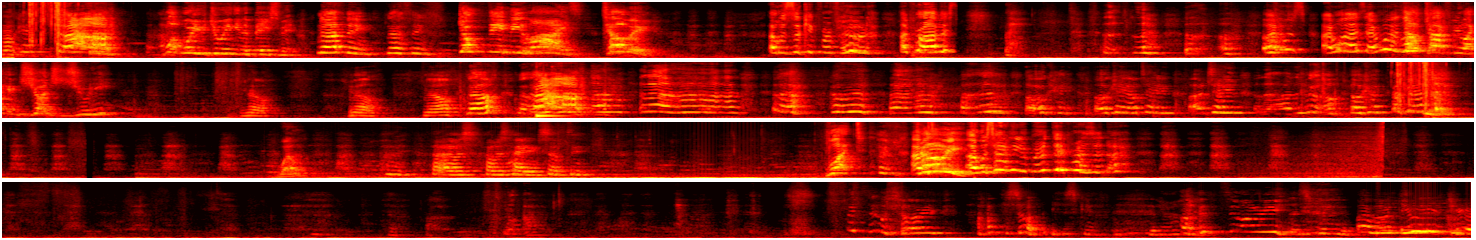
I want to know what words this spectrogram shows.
Okay. Ah! What were you doing in the basement? Nothing. Nothing. Don't feed me lies! Tell me! I was looking for food. I promise. I was. I was. I was. Don't talk to me like I'm Judge Judy! No. No. No. No. Ah! Okay. Okay. I'll tell you. I'll tell you. Okay. Okay. Well, I was. I was hiding something. what? I Tell was, me! I was hiding a birthday present. I- I'm so sorry. I'm sorry, Iska. I'm sorry. I won't do it again.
